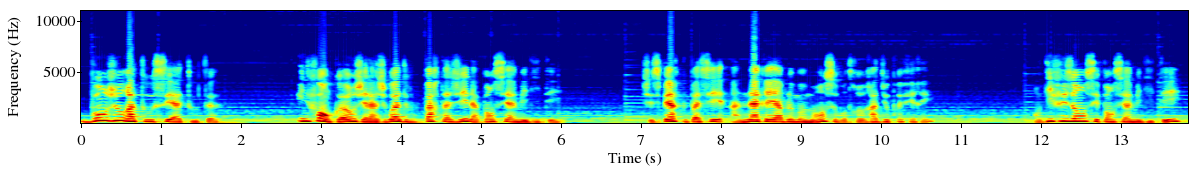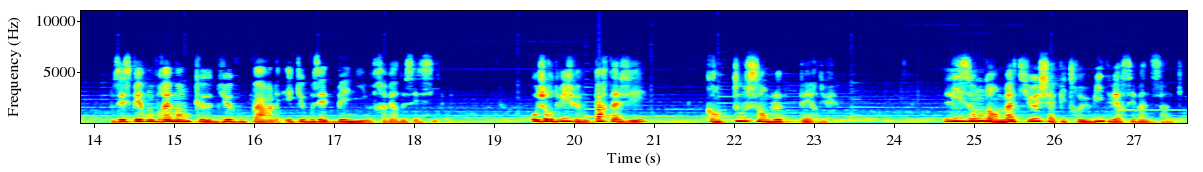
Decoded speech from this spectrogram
Bonjour à tous et à toutes. Une fois encore, j'ai la joie de vous partager la pensée à méditer. J'espère que vous passez un agréable moment sur votre radio préférée. En diffusant ces pensées à méditer, nous espérons vraiment que Dieu vous parle et que vous êtes bénis au travers de celle-ci. Aujourd'hui, je vais vous partager quand tout semble perdu. Lisons dans Matthieu chapitre 8 verset 25.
